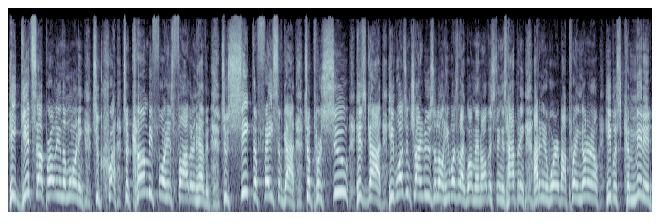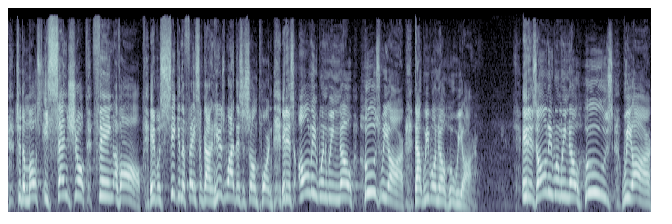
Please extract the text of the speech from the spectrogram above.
He gets up early in the morning to, cry, to come before his Father in heaven, to seek the face of God, to pursue his God. He wasn't trying to do this alone. He wasn't like, well, man, all this thing is happening. I don't need to worry about praying. No, no, no. He was committed to the most essential thing of all. It was seeking the face of God. And here's why this is so important it is only when we know whose we are that we will know who we are. It is only when we know whose we are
